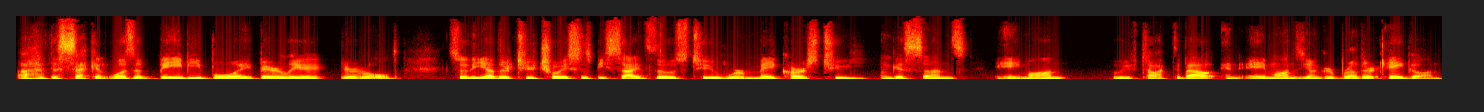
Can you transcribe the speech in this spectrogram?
Uh, the second was a baby boy, barely a year old. So the other two choices besides those two were Maekar's two youngest sons, Aemon, who we've talked about, and Aemon's younger brother, Aegon.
